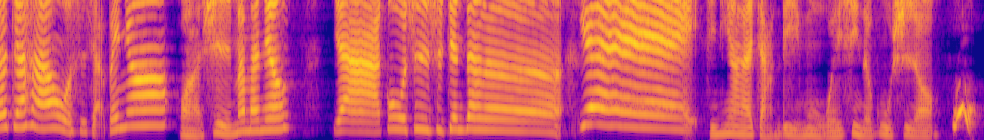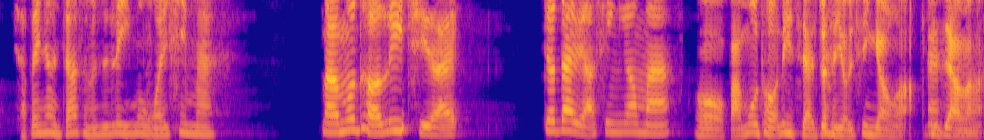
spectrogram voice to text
大家好，我是小贝妞，我是妈妈妞呀。故事时间到了，耶！今天要来讲立木为信的故事哦。小贝妞，你知道什么是立木为信吗？把木头立起来就代表信用吗？哦，把木头立起来就很有信用啊，是这样吗？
